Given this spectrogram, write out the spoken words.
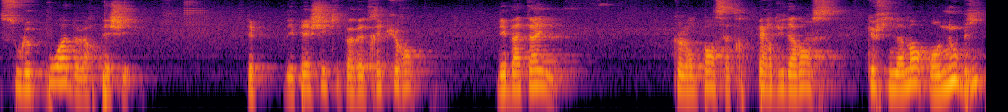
sous le poids de leurs péchés, des, péchés qui peuvent être récurrents, des batailles que l'on pense être perdues d'avance, que finalement on oublie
